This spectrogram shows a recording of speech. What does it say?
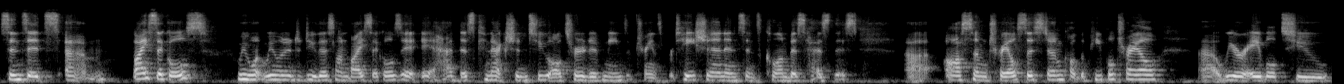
since it's um, bicycles, we want, we wanted to do this on bicycles. It, it had this connection to alternative means of transportation. And since Columbus has this uh, awesome trail system called the People Trail, uh, we were able to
